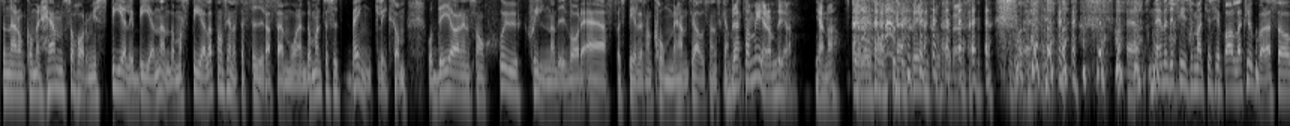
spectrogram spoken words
Så när de kommer hem så har de ju spel i benen. De har spelat de senaste fyra, fem åren. De har inte suttit bänk. Liksom. Och det gör en sån sjuk skillnad i vad det är för spelare som kommer hem till allsvenskan. Berätta mer om det. Gärna. Spelare som suttit bänk och sådär. Eh, nej, men det finns ju, man kan se på alla klubbar. Alltså,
